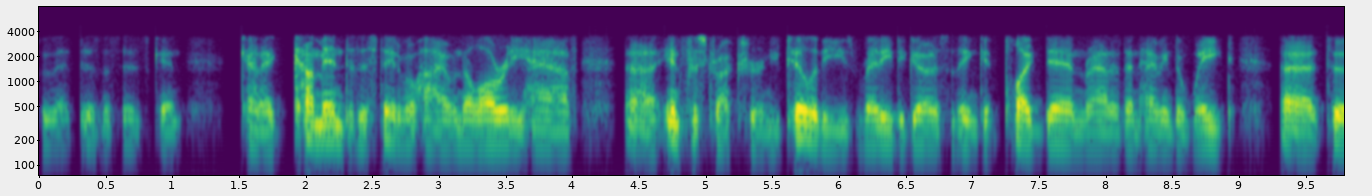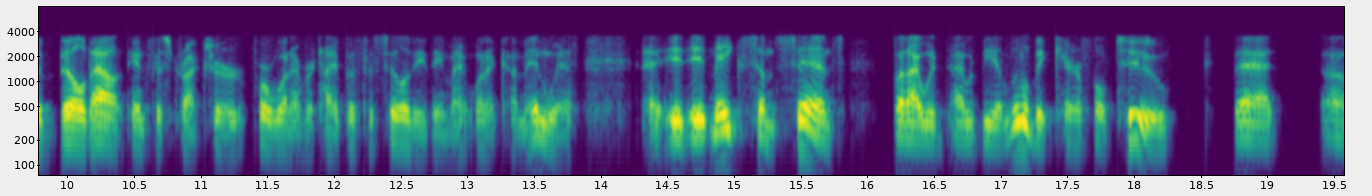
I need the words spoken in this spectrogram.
so that businesses can kind of come into the state of Ohio and they'll already have uh, infrastructure and utilities ready to go so they can get plugged in rather than having to wait uh, to build out infrastructure for whatever type of facility they might want to come in with. Uh, it, it makes some sense, but I would I would be a little bit careful too that uh,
